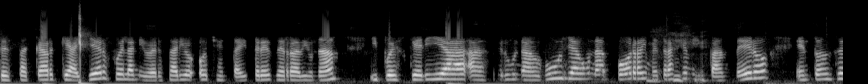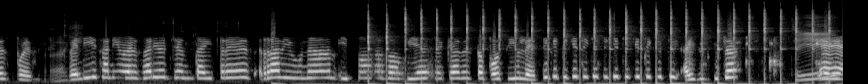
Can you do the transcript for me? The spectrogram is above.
destacar que ayer fue el aniversario 83 de Radio UNAM y pues quería hacer una bulla, una porra y me traje mi pandero. Entonces, pues, feliz aniversario 83, Radio UNAM y todo bien que hace esto posible. Tiki, tiki, tiki, tiki, tiki, tiki, ¿Ahí se escucha? Sí. Eh,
